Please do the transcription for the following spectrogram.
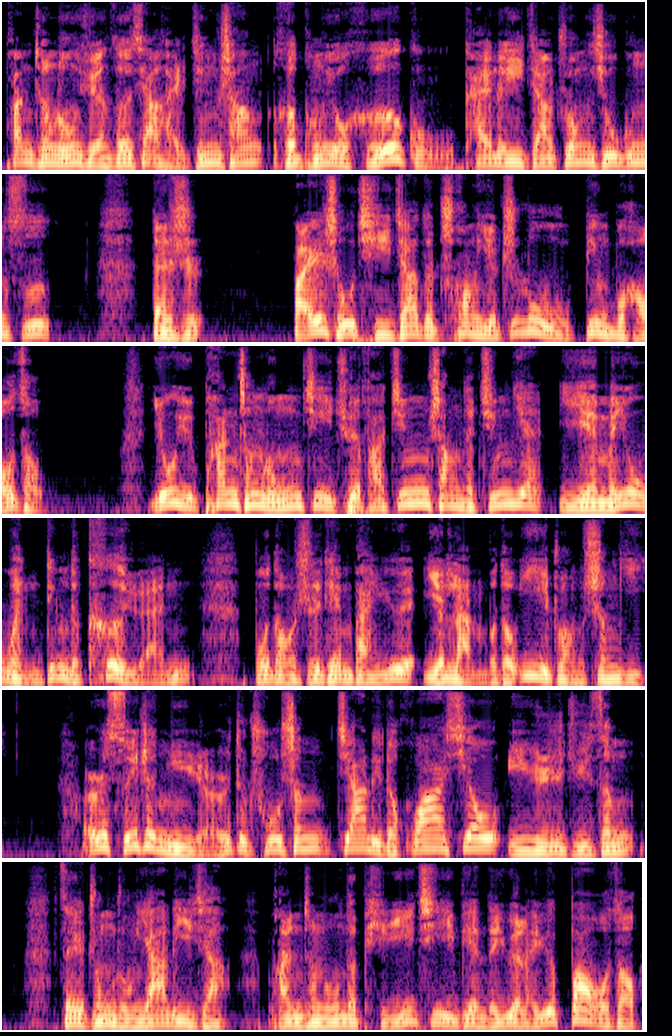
潘成龙选择下海经商，和朋友合股开了一家装修公司。但是，白手起家的创业之路并不好走。由于潘成龙既缺乏经商的经验，也没有稳定的客源，不到十天半月也揽不到一桩生意。而随着女儿的出生，家里的花销与日俱增，在种种压力下，潘成龙的脾气变得越来越暴躁，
